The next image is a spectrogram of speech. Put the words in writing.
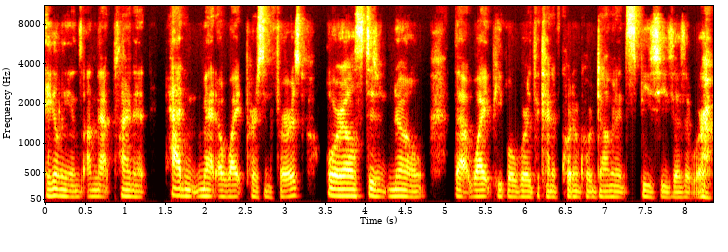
aliens on that planet hadn't met a white person first, or else didn't know that white people were the kind of quote unquote dominant species, as it were,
